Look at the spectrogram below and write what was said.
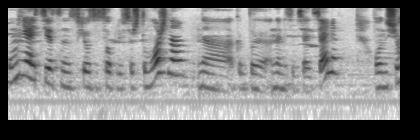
У меня, естественно, слезы, сопли, все, что можно. А, как бы анализы взять взяли. Он еще,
